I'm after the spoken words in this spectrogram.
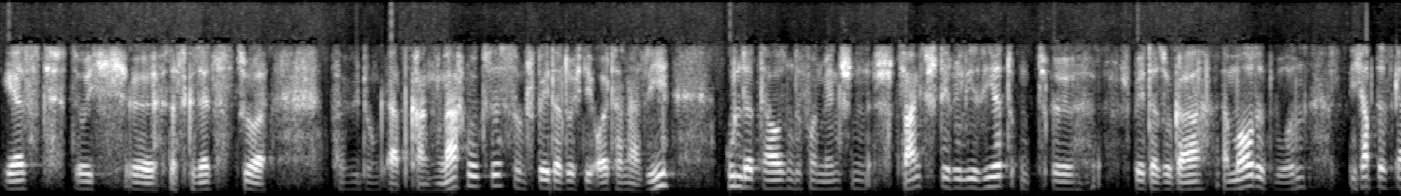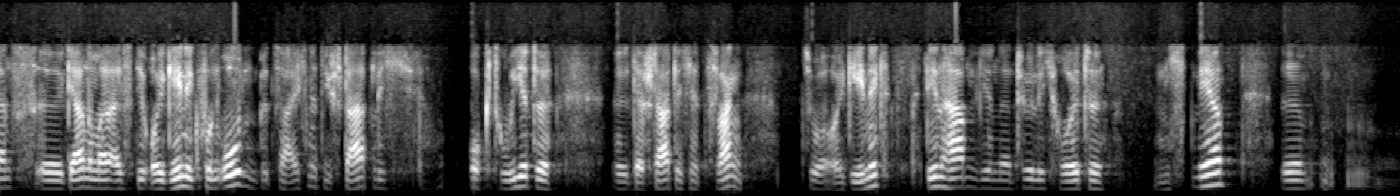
erst durch äh, das Gesetz zur Verhütung erbkranken Nachwuchses und später durch die Euthanasie Hunderttausende von Menschen zwangssterilisiert und äh, später sogar ermordet wurden. Ich habe das ganz äh, gerne mal als die Eugenik von oben bezeichnet, die staatlich oktroyierte, äh, der staatliche Zwang zur Eugenik. Den haben wir natürlich heute nicht mehr. Äh,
